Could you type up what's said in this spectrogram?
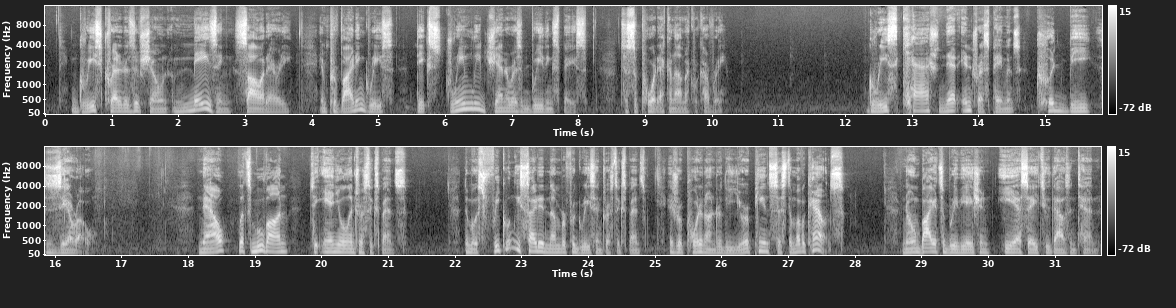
Greece creditors have shown amazing solidarity in providing Greece the extremely generous breathing space to support economic recovery. Greece cash net interest payments could be zero. Now, let's move on to annual interest expense. The most frequently cited number for Greece interest expense is reported under the European System of Accounts, known by its abbreviation ESA 2010.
